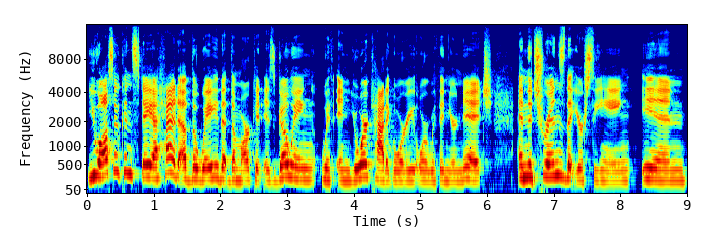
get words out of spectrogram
you also can stay ahead of the way that the market is going within your category or within your niche and the trends that you're seeing in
